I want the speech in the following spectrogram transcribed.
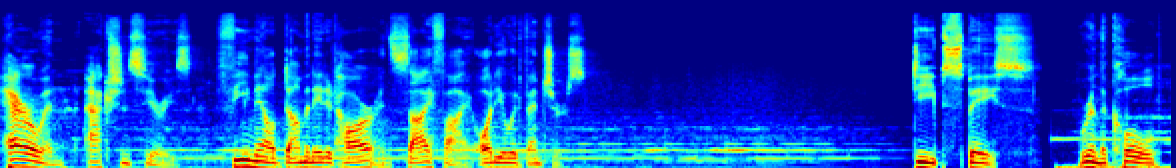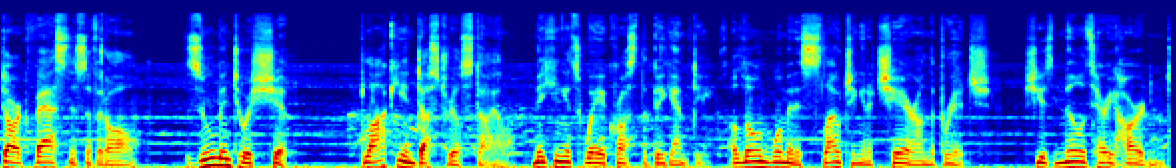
Heroine action series, female dominated horror, and sci fi audio adventures. Deep space. We're in the cold, dark vastness of it all. Zoom into a ship, blocky industrial style, making its way across the big empty. A lone woman is slouching in a chair on the bridge. She is military hardened,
